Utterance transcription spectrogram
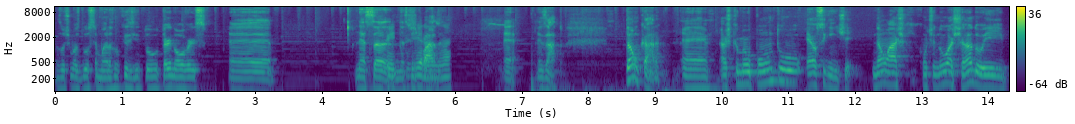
Nas últimas duas semanas no quesito turnovers é, nessa, nessa gerados, né? É, exato. Então, cara, é, acho que o meu ponto é o seguinte: não acho que continuo achando e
